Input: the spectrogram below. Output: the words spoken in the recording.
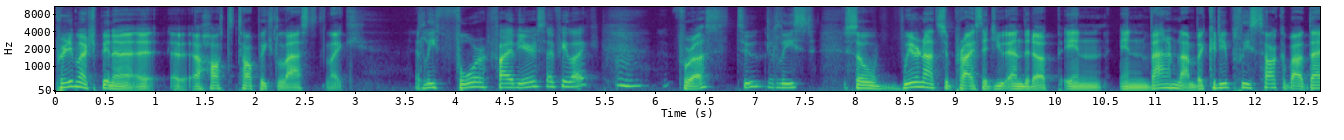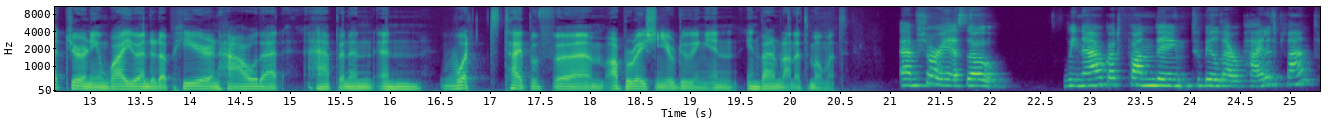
pretty much been a, a, a hot topic the last like at least four five years. I feel like. Mm for us too, at least. So we're not surprised that you ended up in in Värmland. But could you please talk about that journey and why you ended up here and how that happened and and what type of um, operation you're doing in in Värmland at the moment? I'm um, sure. Yeah. So we now got funding to build our pilot plant,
